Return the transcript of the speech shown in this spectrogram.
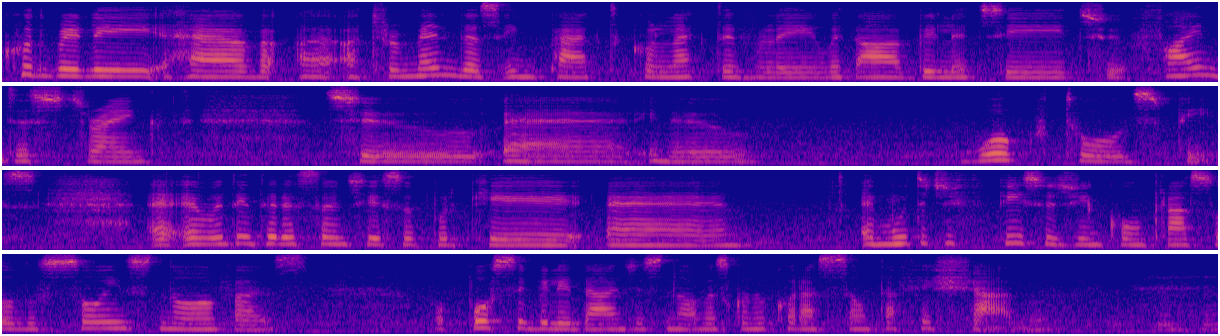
could really have a, a, tremendous impact collectively with our ability to find the strength to, uh, you know, walk towards peace. É, é muito interessante isso porque é, é muito difícil de encontrar soluções novas ou possibilidades novas quando o coração está fechado. Uhum.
